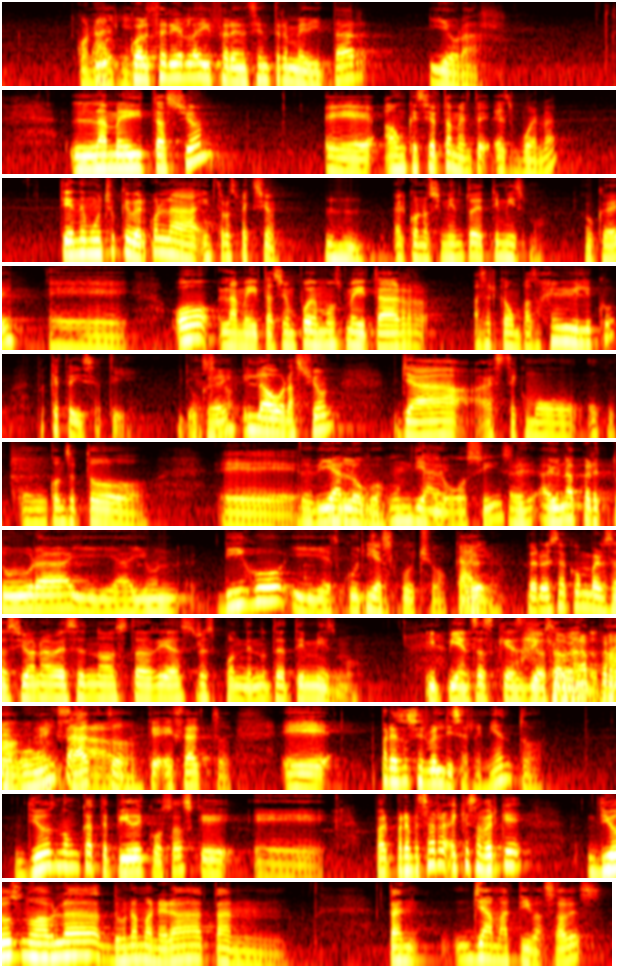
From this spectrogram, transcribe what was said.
con ¿Cu- alguien. ¿Cuál sería la diferencia entre meditar y orar? La meditación, eh, aunque ciertamente es buena, tiene mucho que ver con la introspección, el conocimiento de ti mismo. Ok. Eh, o la meditación podemos meditar acerca de un pasaje bíblico que te dice a ti. Y Ok. así, ¿no? Y la oración ya este como un, un concepto eh, De diálogo. Un, un diálogo, sí. sí. Eh, hay una apertura y hay un digo y escucho. Y escucho, callo. Pero, pero esa conversación a veces no estarías respondiéndote a ti mismo. Y piensas que es Dios qué buena hablando. pregunta. Ah, exacto, que- exacto. Eh, para eso sirve el discernimiento. Dios nunca te pide cosas que... eh, para, empezar, hay que saber que Dios no habla de una manera tan, tan llamativa, ¿sabes?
